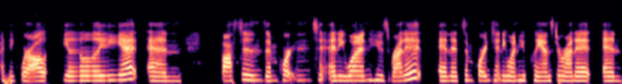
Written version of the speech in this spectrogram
I think we're all feeling it. And boston's important to anyone who's run it and it's important to anyone who plans to run it. And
